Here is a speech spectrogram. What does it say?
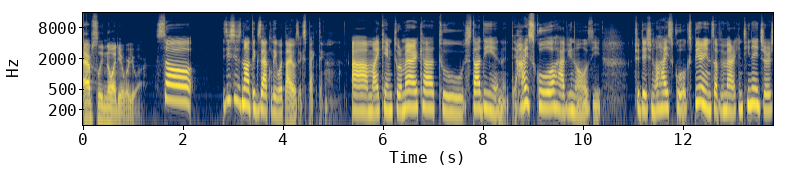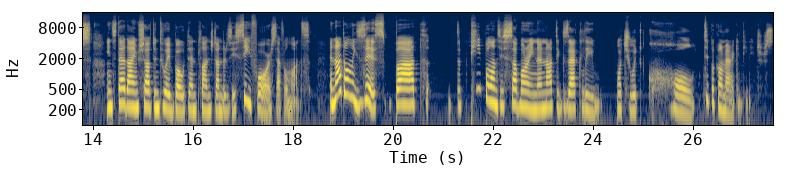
absolutely no idea where you are. So this is not exactly what I was expecting. Um, I came to America to study in high school, have, you know, the traditional high school experience of American teenagers. Instead, I'm shoved into a boat and plunged under the sea for several months. And not only this, but the people on this submarine are not exactly what you would call typical American teenagers.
